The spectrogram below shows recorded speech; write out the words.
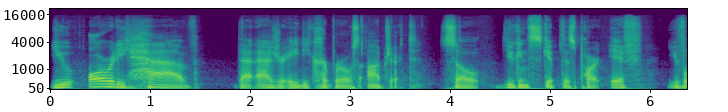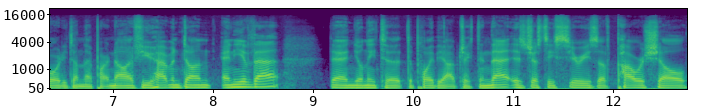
you already have that Azure AD Kerberos object. So you can skip this part if you've already done that part. Now, if you haven't done any of that, then you'll need to deploy the object. And that is just a series of PowerShell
